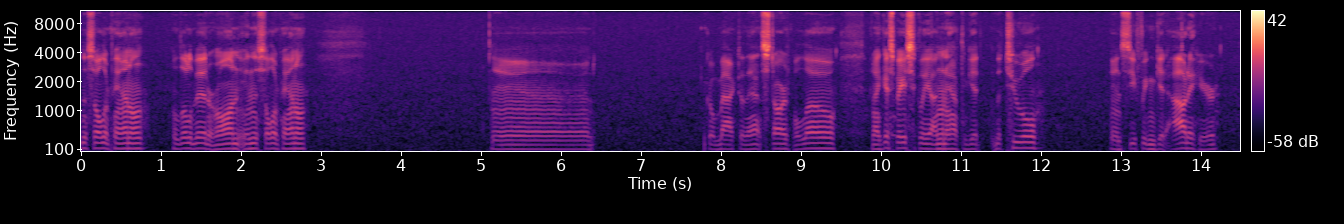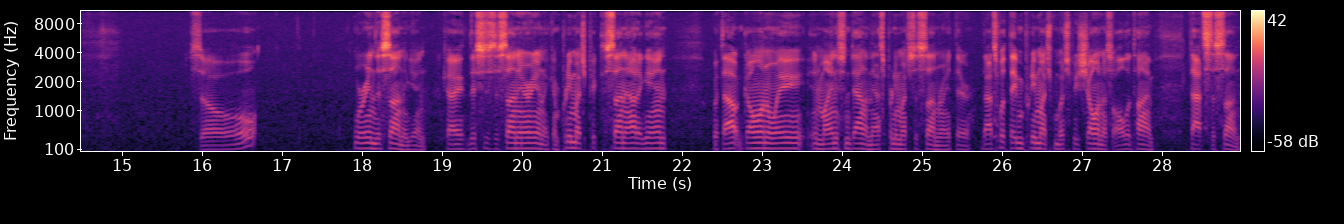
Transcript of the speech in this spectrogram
the solar panel a little bit or on in the solar panel. And go back to that stars below. And I guess basically I'm gonna have to get the tool and see if we can get out of here. So we're in the sun again okay? This is the sun area and I can pretty much pick the sun out again without going away and minusing down and that's pretty much the sun right there. That's what they pretty much must be showing us all the time. That's the sun.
